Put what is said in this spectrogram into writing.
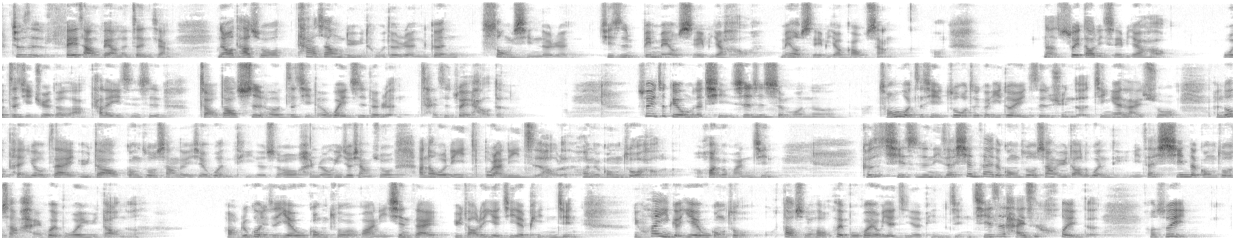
就是非常非常的正向。然后他说，踏上旅途的人跟送行的人，其实并没有谁比较好，没有谁比较高尚哦。那所以到底谁比较好？我自己觉得啦，他的意思是找到适合自己的位置的人才是最好的。所以这给我们的启示是什么呢？从我自己做这个一对一咨询的经验来说，很多朋友在遇到工作上的一些问题的时候，很容易就想说啊，那我离不然离职好了，换个工作好了，换个环境。可是其实你在现在的工作上遇到的问题，你在新的工作上还会不会遇到呢？好，如果你是业务工作的话，你现在遇到了业绩的瓶颈，你换一个业务工作，到时候会不会有业绩的瓶颈？其实还是会的。好，所以。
